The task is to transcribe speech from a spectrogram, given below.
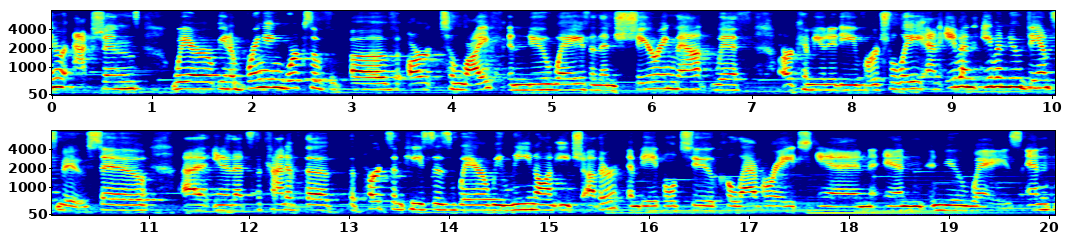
interactions where you know bringing works of, of art to life in new ways and then sharing that with our community virtually and even even new dance moves. So uh, you know that's the kind of the the parts and pieces where we lean on each other and be able to collaborate in in new ways. And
